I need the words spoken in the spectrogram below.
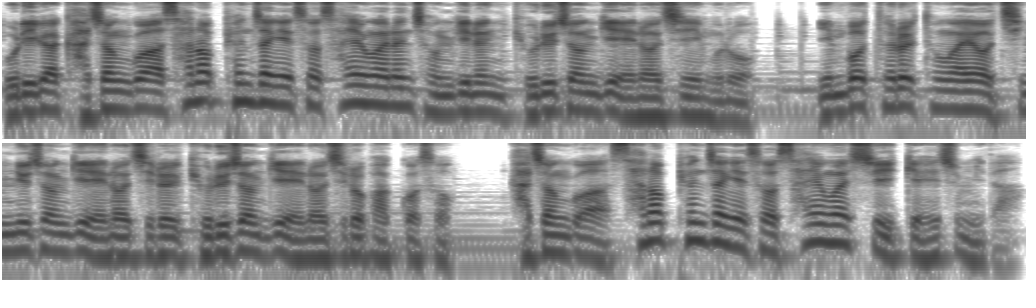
우리가 가정과 산업 현장에서 사용하는 전기는 교류전기 에너지이므로 인버터를 통하여 직류전기 에너지를 교류전기 에너지로 바꿔서 가정과 산업 현장에서 사용할 수 있게 해줍니다.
